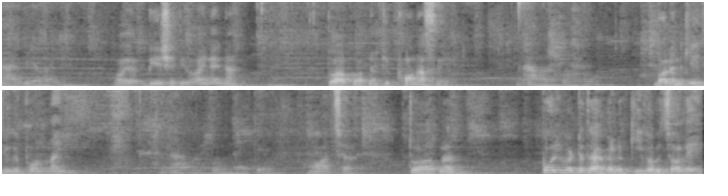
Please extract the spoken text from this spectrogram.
না বিয়ে হয়নি। হয়, বিয়ে সাথে হয় নাই না? হ্যাঁ। তো আপু আপনার কি ফোন আছে? না আমার ফোন নেই। বলেন কি এই যুগে ফোন নাই? না আমার ফোন নেই ও আচ্ছা। তো আপনার পরিবারটা দেখা গেল কীভাবে চলে?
